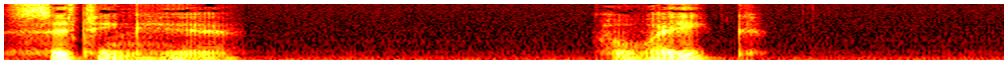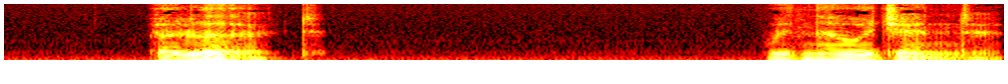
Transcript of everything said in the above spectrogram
Sitting here, awake, alert, with no agenda,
